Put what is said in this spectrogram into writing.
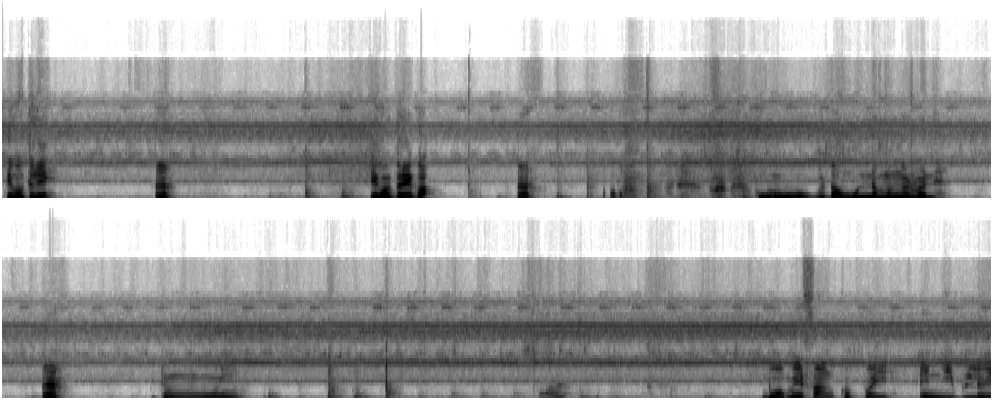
เลขออกตัวใด ฮะเลขออกตัวใดก็ฮะโอ้โหกูต้องหมุนน้ำมึงกันวันนี้ฮะโอ้ยบอกไม่ฟังก็ปล่อยให้หนีบเลย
